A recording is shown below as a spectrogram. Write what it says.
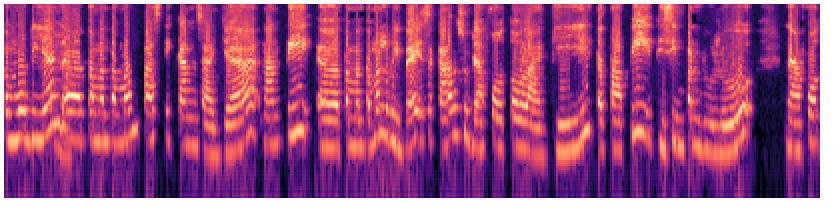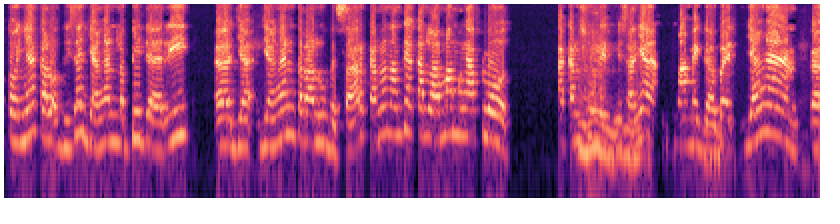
kemudian iya. eh, teman-teman uh, pastikan saja nanti eh, teman-teman uh, lebih baik sekarang sudah foto lagi, tetapi disimpan dulu. Nah, fotonya kalau bisa jangan lebih dari uh, jangan terlalu besar karena nanti akan lama mengupload akan sulit hmm. misalnya 5 megabyte jangan ke,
